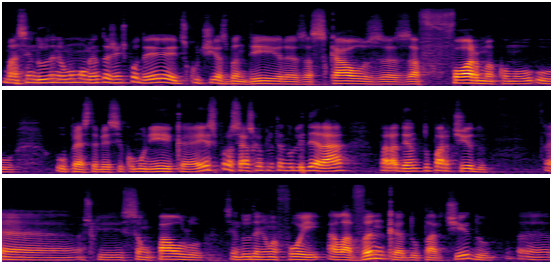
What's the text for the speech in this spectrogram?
mas sem dúvida nenhuma um momento da gente poder discutir as bandeiras, as causas, a forma como o, o PSDB se comunica. É esse processo que eu pretendo liderar para dentro do partido. É, acho que São Paulo, sem dúvida nenhuma, foi alavanca do partido é,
